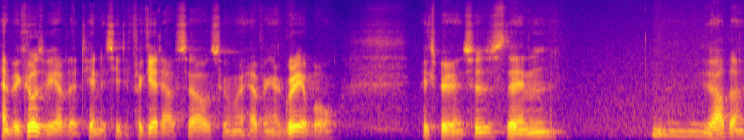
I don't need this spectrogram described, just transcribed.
And because we have that tendency to forget ourselves when we're having agreeable experiences, then the other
